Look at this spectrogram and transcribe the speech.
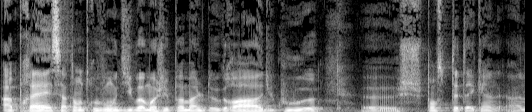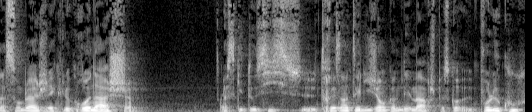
après, certains d'entre vous ont dit bah moi j'ai pas mal de gras, du coup euh, je pense peut-être avec un, assemblage avec le grenache, ce qui est aussi très intelligent comme démarche, parce que pour le coup,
